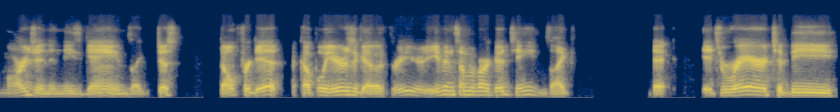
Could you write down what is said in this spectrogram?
margin in these games. Like, just don't forget a couple years ago, three years, even some of our good teams, like it's rare to be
